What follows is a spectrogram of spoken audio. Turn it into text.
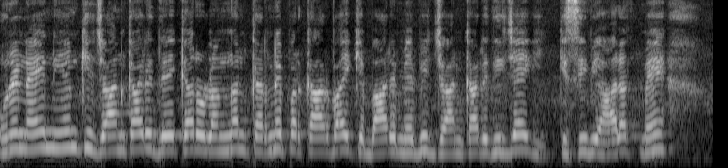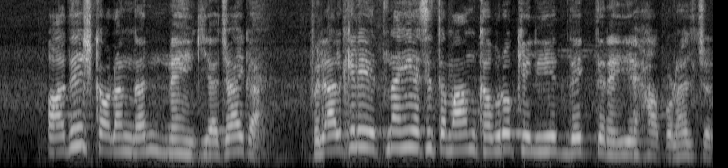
उन्हें नए नियम की जानकारी देकर उल्लंघन करने पर कार्रवाई के बारे में भी जानकारी दी जाएगी। किसी भी हालत में आदेश का उल्लंघन नहीं किया जाएगा। फ़िलहाल के लिए इतना ही। ऐसी तमाम खबरों के लिए देखते रहिए हापुड़ हलचल।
